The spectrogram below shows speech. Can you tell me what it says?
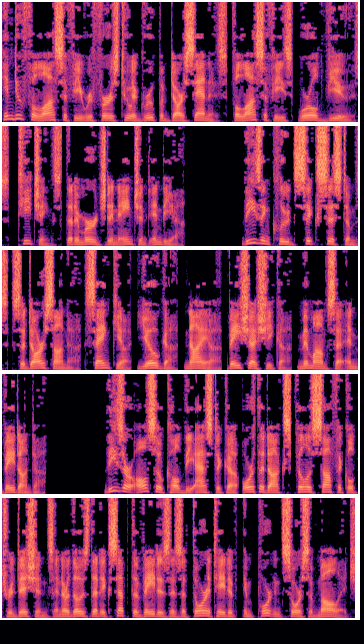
Hindu philosophy refers to a group of darsanas philosophies, world views, teachings that emerged in ancient India. These include six systems Sadarsana, Sankhya, Yoga, Nyaya, Vaisheshika, Mimamsa and Vedanta. These are also called the Astika orthodox philosophical traditions and are those that accept the Vedas as authoritative, important source of knowledge.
